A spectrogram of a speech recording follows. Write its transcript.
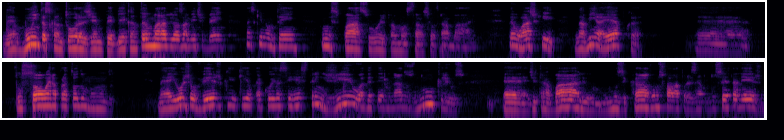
né? muitas cantoras de MPB cantando maravilhosamente bem, mas que não tem um espaço hoje para mostrar o seu trabalho. Então, eu acho que na minha época, é, o sol era para todo mundo. Né? E hoje eu vejo que, que, a coisa se restringiu a determinados núcleos é, de trabalho musical. Vamos falar, por exemplo, do sertanejo,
